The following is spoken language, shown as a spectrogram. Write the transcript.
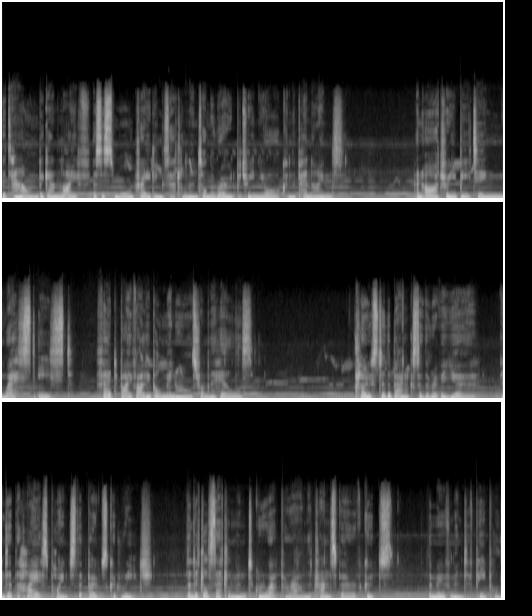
The town began life as a small trading settlement on the road between York and the Pennines. An artery beating west east, fed by valuable minerals from the hills. Close to the banks of the River Ure, and at the highest points that boats could reach, the little settlement grew up around the transfer of goods, the movement of people.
